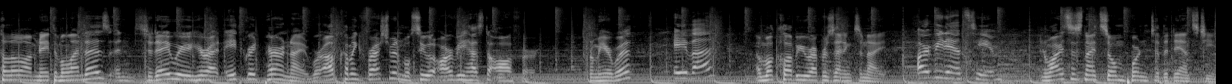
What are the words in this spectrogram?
Hello, I'm Nathan Melendez, and today we're here at 8th grade parent night, where upcoming freshmen We'll see what RV has to offer. I'm here with Ava. And what club are you representing tonight? RV dance team. And why is this night so important to the dance team?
